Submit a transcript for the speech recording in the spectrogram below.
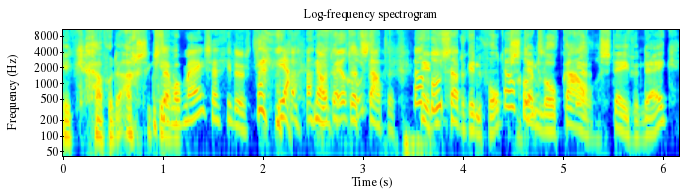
Ik ga voor de achtste keer... Stem op mij, zeg je dus. Ja, nou, dat, dat, staat er. Nee, dat staat ook in de. Heel Stem lokaal Steven Dijk.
